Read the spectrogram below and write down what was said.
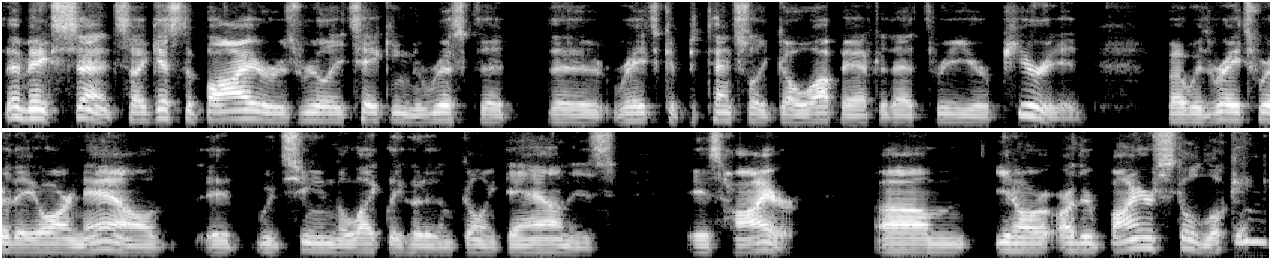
That makes sense. I guess the buyer is really taking the risk that the rates could potentially go up after that three year period. But with rates where they are now, it would seem the likelihood of them going down is is higher. Um, you know, are, are there buyers still looking?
